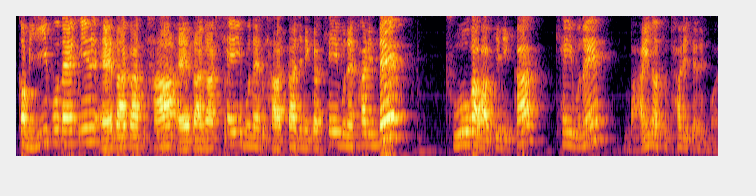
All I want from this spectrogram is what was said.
그럼 2분의 1에다가 4에다가 k분의 4까지니까 k분의 8인데 부호가 바뀌니까 k분의 마이너스 8이 되는 거야.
